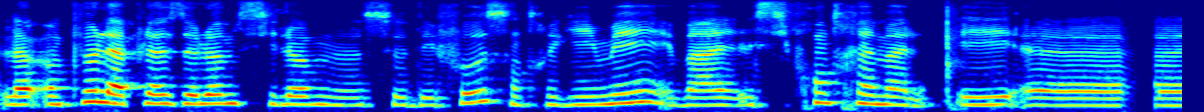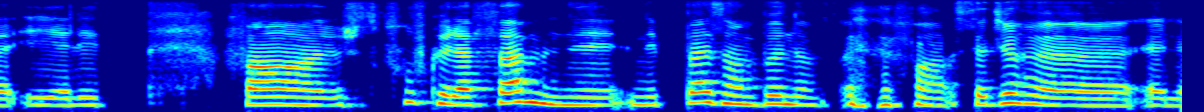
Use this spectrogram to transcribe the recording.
un peu la place de l'homme si l'homme se défausse, entre guillemets, et eh ben, elle s'y prend très mal. Et, euh, et elle est. Enfin, je trouve que la femme n'est pas un bon homme. enfin, C'est-à-dire, euh, elle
